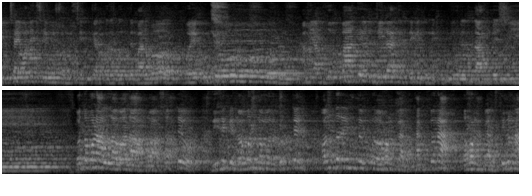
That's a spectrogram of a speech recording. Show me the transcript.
ইচ্ছায় অনেক সেও সময় চিৎকার করে বলতে পারব ওই কুকুর আমি আব্দুল কাদের জিলানি থেকে তুমি কুকুরের দাম বেশি। কত বড় আল্লাহ হওয়া সত্ত্বেও নিজেকে নগণ্য মনে করতেন অন্তরের ভিতরে কোনো অহংকার থাকতো না, অহংকার ছিল না।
